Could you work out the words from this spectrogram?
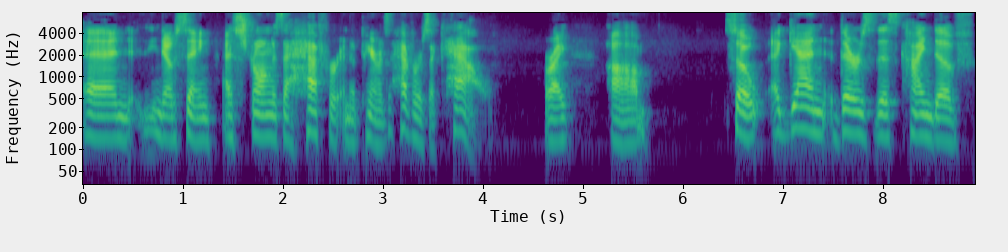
and you know, saying as strong as a heifer in appearance. A heifer is a cow, right? Um, so again, there's this kind of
